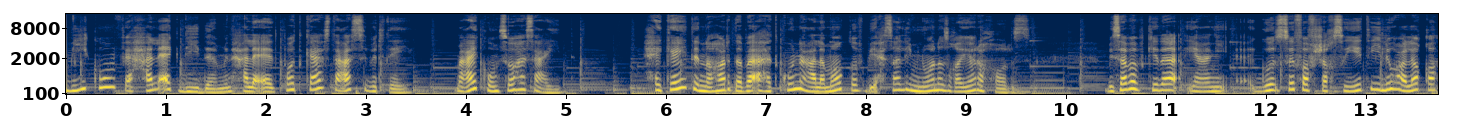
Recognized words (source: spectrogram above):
بيكم في حلقة جديدة من حلقات بودكاست عالسبرتاية معاكم سهى سعيد. حكاية النهاردة بقى هتكون على موقف بيحصل لي من وأنا صغيرة خالص. بسبب كده يعني صفة في شخصيتي له علاقة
